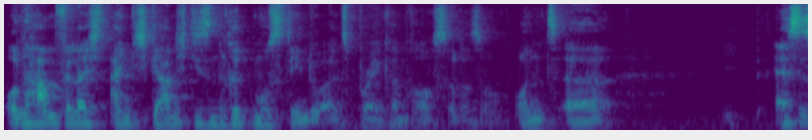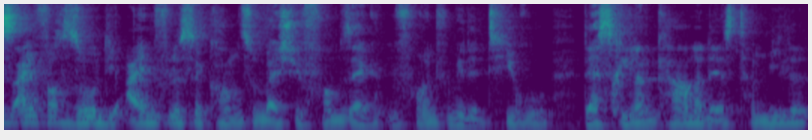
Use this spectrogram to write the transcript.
und haben vielleicht eigentlich gar nicht diesen Rhythmus, den du als Breaker brauchst oder so. Und äh, es ist einfach so, die Einflüsse kommen zum Beispiel vom sehr guten Freund von mir, der Tiru, der ist Sri Lankaner, der ist Tamile.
